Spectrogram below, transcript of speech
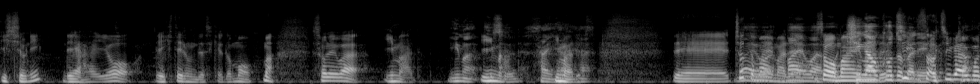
一緒に礼拝をできてるんですけども、まあ、それは今今今です、はい、今です。でちょっと前まで。前はそう前まで。違う言葉で。ちそう違う言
